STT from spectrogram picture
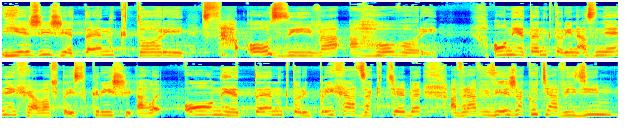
Ježiš je ten, ktorý sa ozýva a hovorí. On je ten, ktorý nás nenecháva v tej skríši, ale on je ten, ktorý prichádza k tebe a vraví, vieš, ako ťa vidím?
